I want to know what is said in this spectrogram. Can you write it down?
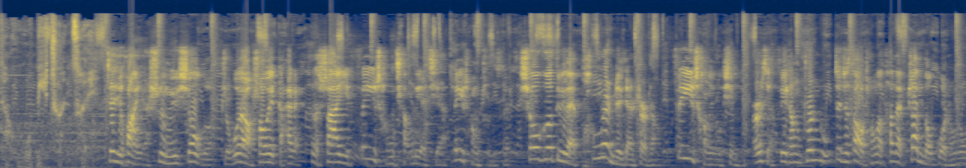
但无比纯粹，这句话也适用于肖哥，只不过要稍微改改。他的杀意非常强烈且非常纯粹。肖哥对待烹饪这件事上非常有兴趣，而且非常专注，这就造成了他在战斗过程中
